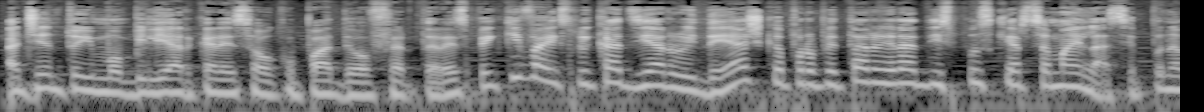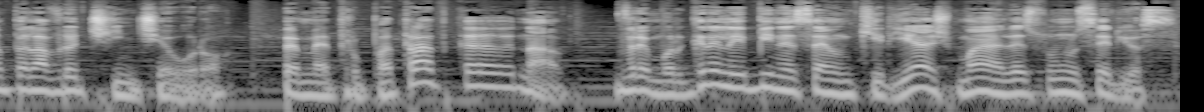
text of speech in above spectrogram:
agentul imobiliar care s-a ocupat de ofertă respectivă a explicat ziarului de Iași că proprietarul era dispus chiar să mai lase, până pe la vreo 5 euro pe metru pătrat, că, na, vremuri grele, e bine să ai un chiriaș, mai ales unul serios.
